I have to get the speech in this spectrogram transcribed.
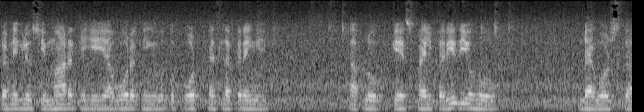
करने के लिए उसकी माँ रखेंगे या वो रखेंगे, वो तो कोर्ट फैसला करेंगे। आप लोग केस फ़ाइल कर ही दिए हो डाइवोर्स का।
